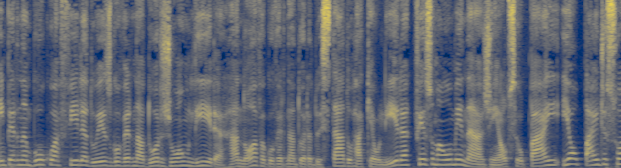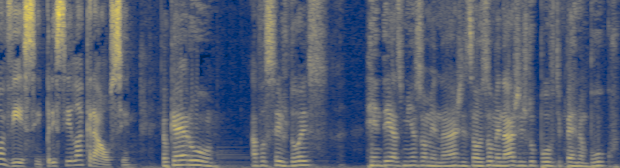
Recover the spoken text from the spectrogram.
Em Pernambuco, a filha do ex-governador João Lira, a nova governadora do estado, Raquel Lira, fez uma homenagem ao seu pai e ao pai de sua vice, Priscila Krause. Eu quero a vocês dois render as minhas homenagens, as homenagens do povo de Pernambuco,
